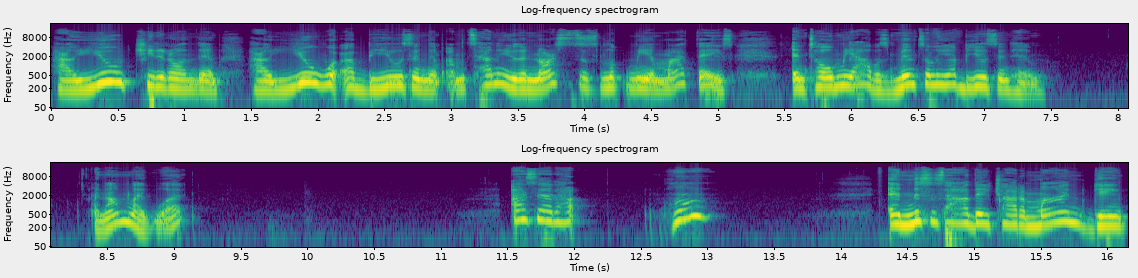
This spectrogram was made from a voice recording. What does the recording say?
how you cheated on them, how you were abusing them. I'm telling you, the narcissist looked me in my face and told me I was mentally abusing him. And I'm like, what? I said, huh? And this is how they try to mind game,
